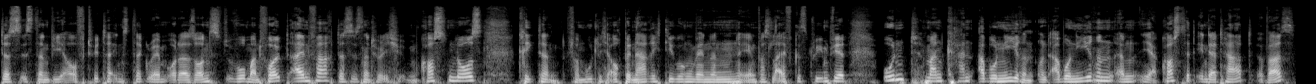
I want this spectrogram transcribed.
Das ist dann wie auf Twitter, Instagram oder sonst wo. Man folgt einfach. Das ist natürlich ähm, kostenlos, kriegt dann vermutlich auch Benachrichtigungen, wenn dann irgendwas live gestreamt wird. Und man kann abonnieren. Und abonnieren, ähm, ja, kostet in der Tat was.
